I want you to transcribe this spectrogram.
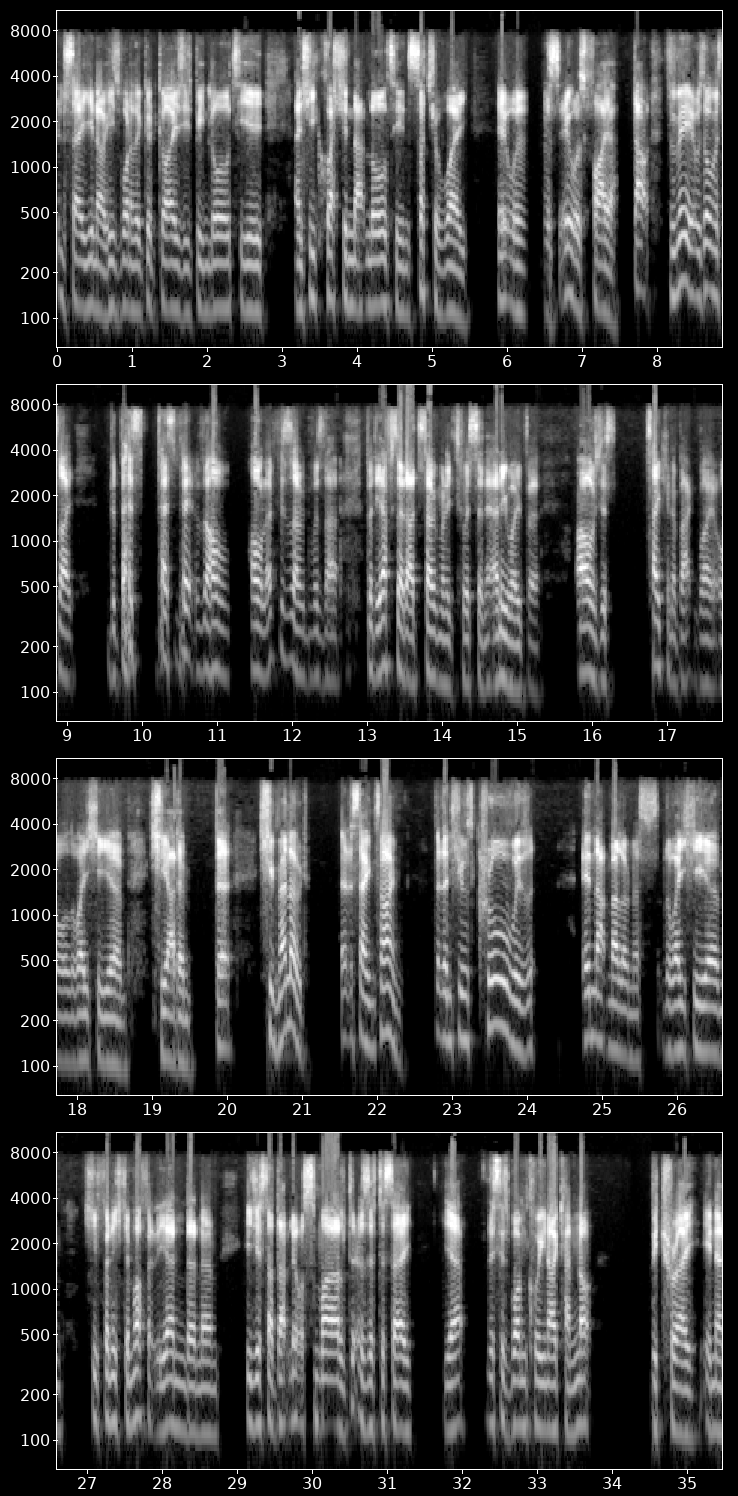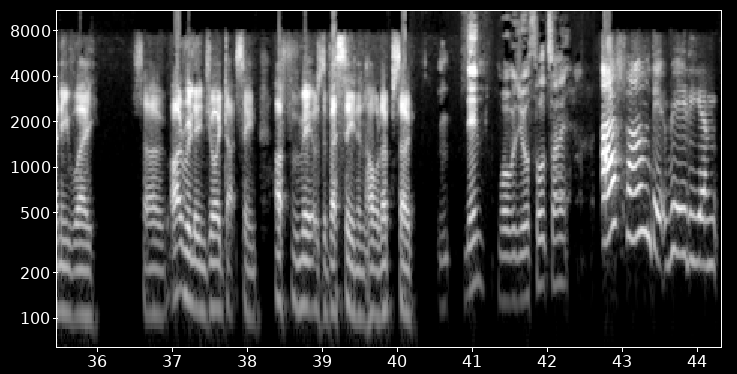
and say, you know, he's one of the good guys. He's been loyal to you. And she questioned that loyalty in such a way. It was, it was fire. That, for me, it was almost like the best, best bit of the whole, whole episode was that. But the episode had so many twists in it anyway. But I was just taken aback by it all the way she um, she had him. But she mellowed at the same time. But then she was cruel with in that mellowness, the way she um, she finished him off at the end, and um, he just had that little smile to, as if to say, "Yeah, this is one queen I cannot betray in any way." So I really enjoyed that scene. Uh, for me, it was the best scene in the whole episode. Nin, what was your thoughts on it? I found it really um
